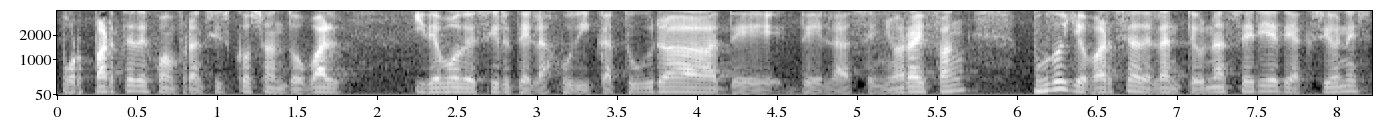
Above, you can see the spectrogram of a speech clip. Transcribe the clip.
por parte de Juan Francisco Sandoval y debo decir de la judicatura de, de la señora Ifán, pudo llevarse adelante una serie de acciones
